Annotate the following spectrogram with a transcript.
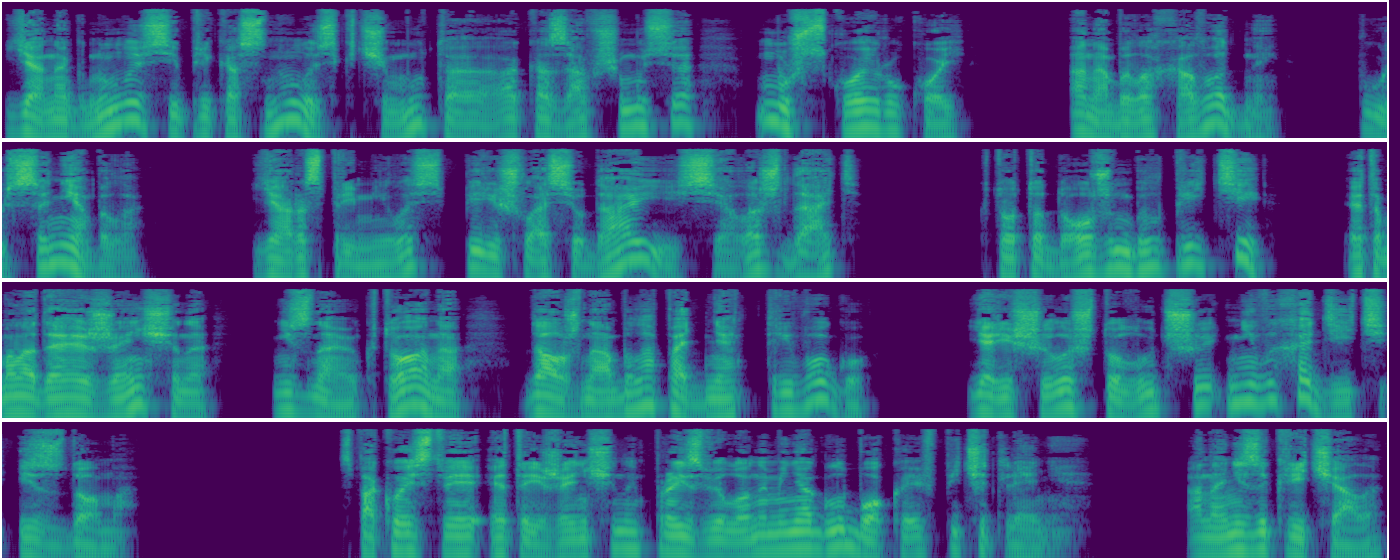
Я нагнулась и прикоснулась к чему-то, оказавшемуся мужской рукой. Она была холодной, пульса не было. Я распрямилась, перешла сюда и села ждать. Кто-то должен был прийти. Эта молодая женщина, не знаю, кто она, должна была поднять тревогу. Я решила, что лучше не выходить из дома. Спокойствие этой женщины произвело на меня глубокое впечатление. Она не закричала,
